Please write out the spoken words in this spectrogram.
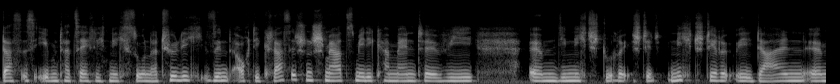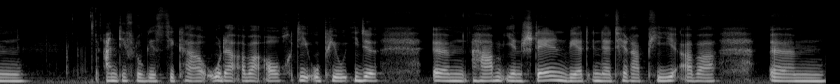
das ist eben tatsächlich nicht so. Natürlich sind auch die klassischen Schmerzmedikamente wie ähm, die nicht, nicht steroidalen ähm, Antiphlogistika oder aber auch die Opioide ähm, haben ihren Stellenwert in der Therapie, aber ähm,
